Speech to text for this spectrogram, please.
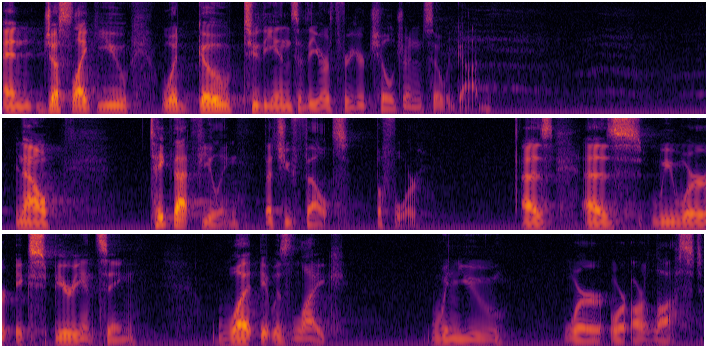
And just like you would go to the ends of the earth for your children, so would God. Now, take that feeling that you felt before as, as we were experiencing what it was like when you were or are lost.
